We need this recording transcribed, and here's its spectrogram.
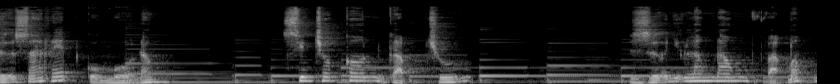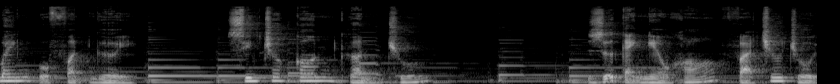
Giữa giá rét của mùa đông. Xin cho con gặp chúa. Giữa những long đong và bấp bênh của phận người, xin cho con gần chúa. Giữa cảnh nghèo khó và trơ trụi,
